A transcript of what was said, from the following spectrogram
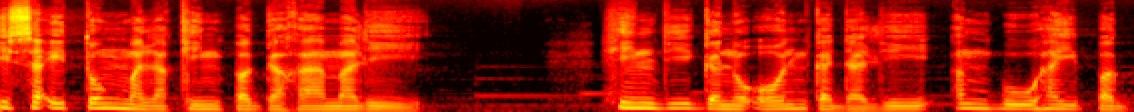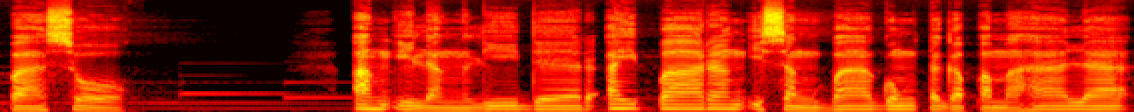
Isa itong malaking pagkakamali. Hindi ganoon kadali ang buhay pagpasok. Ang ilang leader ay parang isang bagong tagapamahala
